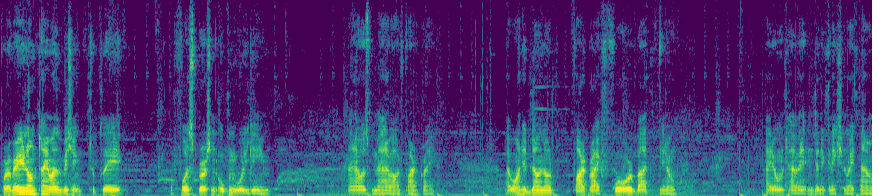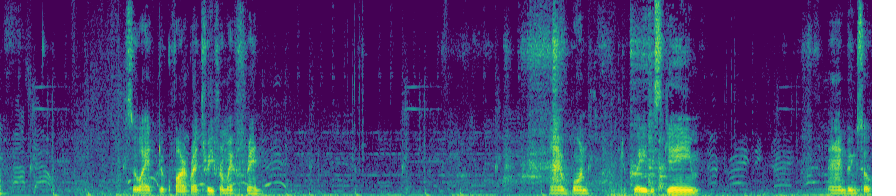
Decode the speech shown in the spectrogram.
For a very long time I was wishing to play a first person open world game and I was mad about Far Cry. I wanted to download Far Cry 4 but you know I don't have an internet connection right now. So I took Far Cry 3 from my friend. And I want to play this game and I'm doing so.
